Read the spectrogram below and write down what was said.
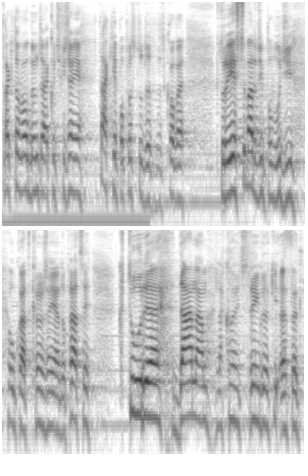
traktowałbym to jako ćwiczenie takie po prostu dodatkowe, które jeszcze bardziej pobudzi układ krążenia do pracy, które da nam na koniec treningu taki efekt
